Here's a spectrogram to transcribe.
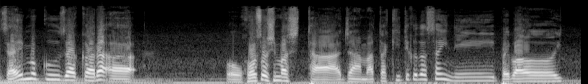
材木座から放送しました。じゃあまた聞いてくださいね。バイバーイ。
